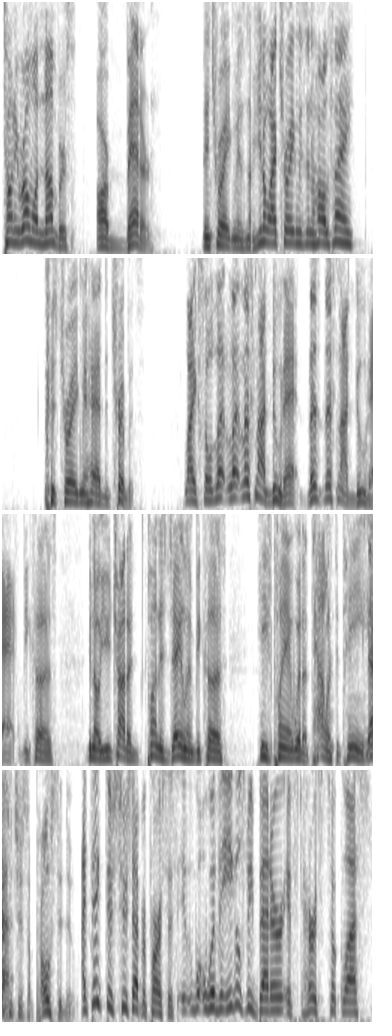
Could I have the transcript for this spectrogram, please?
Tony Romo numbers are better than Troy Aikman's numbers. You know why Troy Aikman's in the Hall of Fame? Because Troy Aikman had the triplets. Like so, let, let let's not do that. Let's let's not do that because you know you try to punish Jalen because he's playing with a talented team. Yeah. That's what you're supposed to do. I think there's two separate parts this. It- w- would the Eagles be better if Hurts took less?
